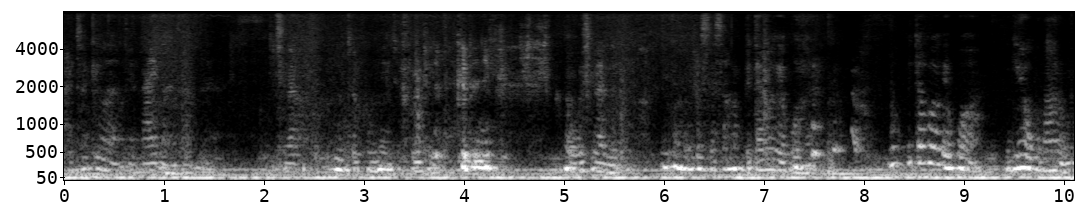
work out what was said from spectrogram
발차기가 이제 나이 많은 사람들 지나가서 저 분명히 이제 불리게 돼. 그러니까 오시면 이건 우리 세상을 삐딱하게 보네. 뭐 삐딱하게 봐. 니하고 나는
